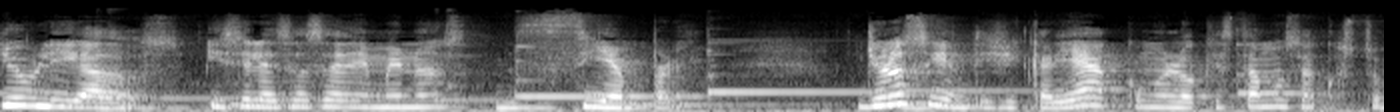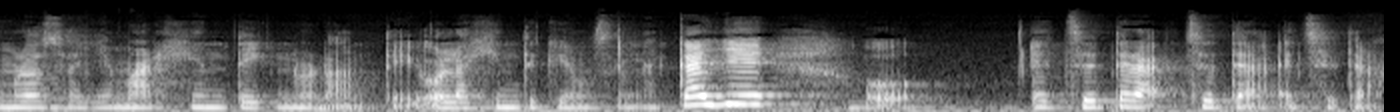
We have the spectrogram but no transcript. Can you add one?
y obligados, y se les hace de menos siempre. Yo los identificaría como lo que estamos acostumbrados a llamar gente ignorante, o la gente que vemos en la calle, o etcétera, etcétera, etcétera.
